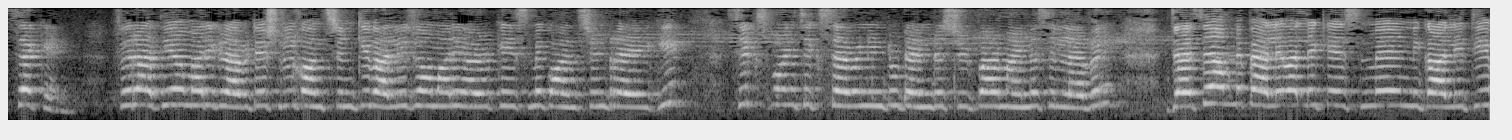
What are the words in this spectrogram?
सेकेंड फिर आती है हमारी ग्रेविटेशनल कांस्टेंट की वैल्यू जो हमारी हर केस में कांस्टेंट रहेगी। 6.67 point six seven into ten power minus eleven जैसे हमने पहले वाले केस में निकाली थी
